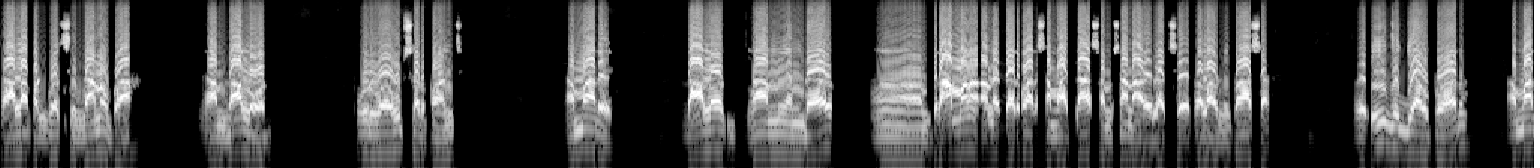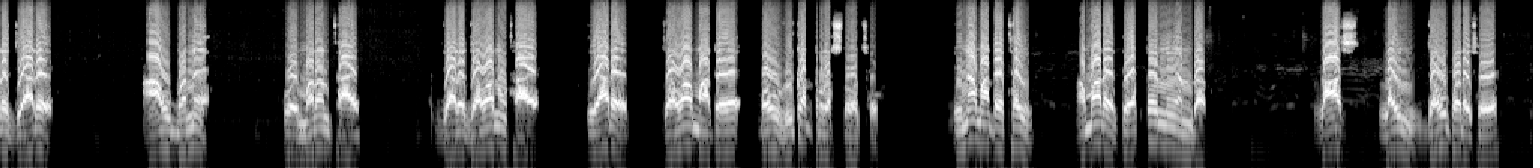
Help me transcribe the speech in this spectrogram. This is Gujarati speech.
ઝાલા ભગવતસિંહ દાનોભા, ગામ દાલોદ, પૂર્વ ઉપસરપંચ અમારે દાલોદ ગામની અંદર બ્રાહ્મણ અને દરબાર સમાજના સ્મશાન આવેલા છે તલાવની પાછળ. હવે એ જગ્યા ઉપર અમારે જ્યારે આવું બને, કોઈ મરણ થાય, જ્યારે જવાનું થાય, ત્યારે જવા માટે બહુ વિકટ રસ્તો છે. એના માટે થઈ, અમારે ટ્રેક્ટરની અંદર લાશ લઈને જવું પડે છે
